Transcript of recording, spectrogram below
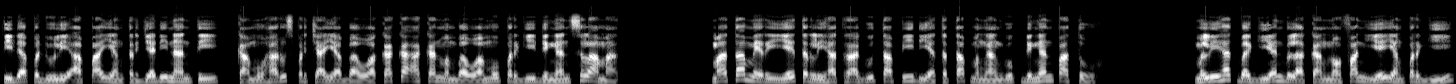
tidak peduli apa yang terjadi nanti, kamu harus percaya bahwa kakak akan membawamu pergi dengan selamat. Mata Mary Ye terlihat ragu tapi dia tetap mengangguk dengan patuh. Melihat bagian belakang Novan Ye yang pergi,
